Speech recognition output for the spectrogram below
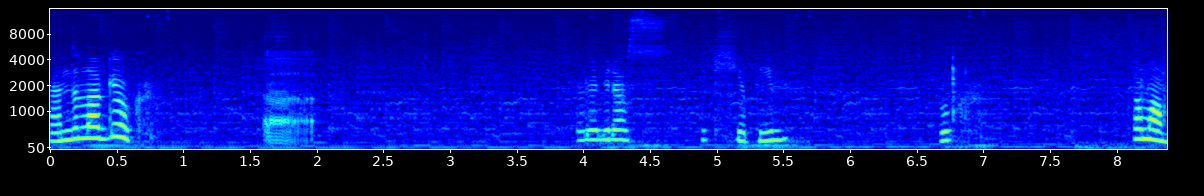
Bende lag yok. Aa, Böyle biraz dik yapayım. Buk. Tamam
